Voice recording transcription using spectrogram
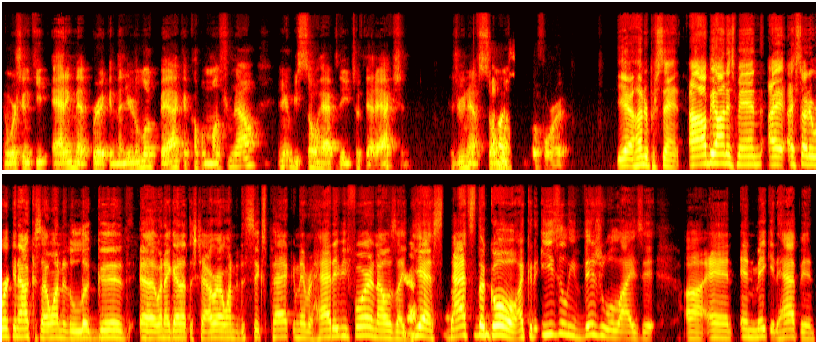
and we're just going to keep adding that brick. And then you're going to look back a couple months from now, and you're going to be so happy that you took that action because you're going to have so much to go for it. Yeah, hundred percent. I'll be honest, man. I, I started working out because I wanted to look good. Uh, when I got out the shower, I wanted a six pack. I never had it before, and I was like, yeah. "Yes, that's the goal." I could easily visualize it uh, and and make it happen.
